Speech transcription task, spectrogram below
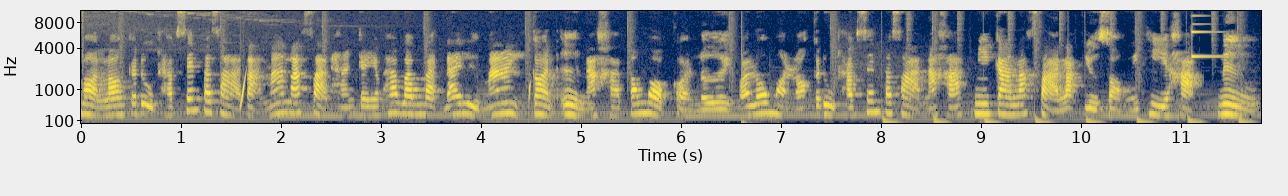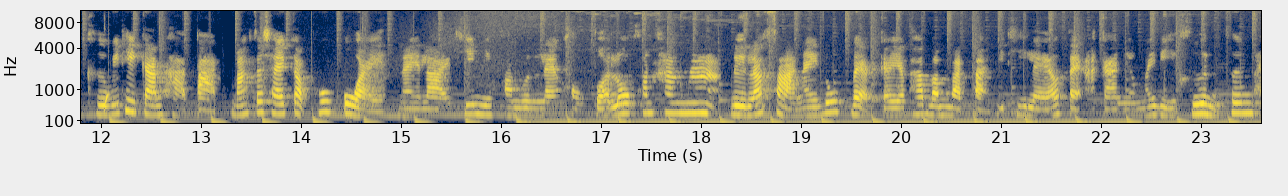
หมอนรองกระดูกทับเส้นประสาทสามารถรักษาทางกายภาพบำบัดได้หรือไม่ ก่อนอื่นนะคะ ต้องบอกก่อนเลยว่าโรคหมอนรองกระดูกทับเส้นประสาทนะคะ มีการรักษาหลักอยู่ 2 วิธีค่ะ 1. คือวิธีการผ่าตัดมักจะใช้กับผู้ป่วยในรายที่มีความรุนแรงของตัวโรคค่อนข้างมาก หรือรักษาในรูปแบบกายภาพบำบัดหลายวิธีแล้ว แต่อาการยังไม่ดีขึ้น ซึ่งแพ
